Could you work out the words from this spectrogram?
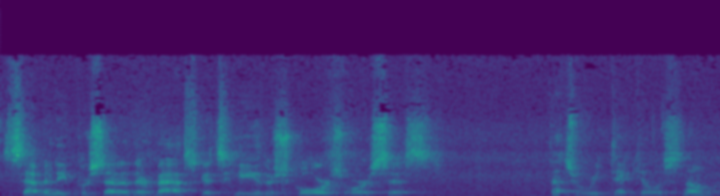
70% of their baskets, he either scores or assists. That's a ridiculous number.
